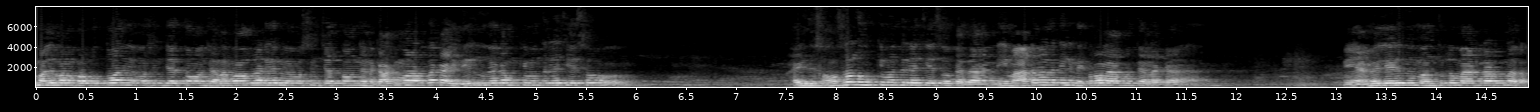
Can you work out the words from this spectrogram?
మళ్ళీ మనం ప్రభుత్వాన్ని విమర్శించేస్తాం చంద్రబాబు నాయుడు గారిని విమర్శించేస్తాం నేను కాక మాట్లాడదాకా ఐదేళ్ళు నువ్వేగా ముఖ్యమంత్రిగా చేసావు. ఐదు సంవత్సరాలు ముఖ్యమంత్రిగా చేసావు కదా నీ మాట మీద నీకు నికరం లేకపోతే ఎలాగా? మీ ఎమ్మెల్యేలు మీ మంత్రులు మాట్లాడుతున్నారు.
